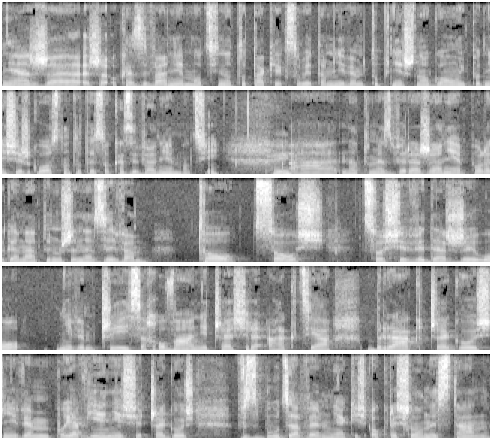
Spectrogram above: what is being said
Nie? Że, że okazywanie emocji, no to tak, jak sobie tam, nie wiem, tupniesz nogą i podniesiesz głos, no to to jest okazywanie emocji. Okay. A natomiast wyrażanie polega na tym, że nazywam to coś, co się wydarzyło, nie wiem, czyjeś zachowanie, czyjaś reakcja, brak czegoś, nie wiem, pojawienie się czegoś, wzbudza we mnie jakiś określony stan.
